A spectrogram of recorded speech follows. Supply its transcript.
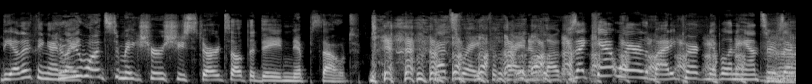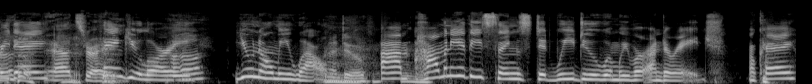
the other thing I Julia like. wants to make sure she starts out the day nips out. That's right for crying out loud because I can't wear the body perk nipple enhancers every day. That's right. Thank you, Lori. You know me well. I do. Um, how many of these things did we do when we were underage? Okay.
